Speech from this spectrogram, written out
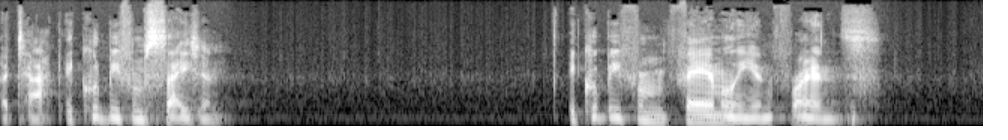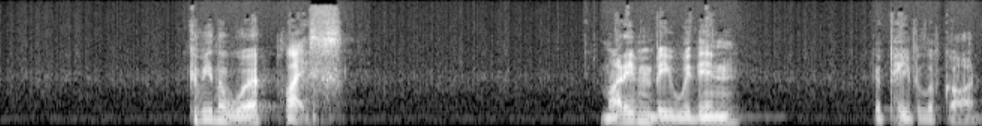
attack. It could be from Satan, it could be from family and friends, it could be in the workplace, it might even be within the people of God.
